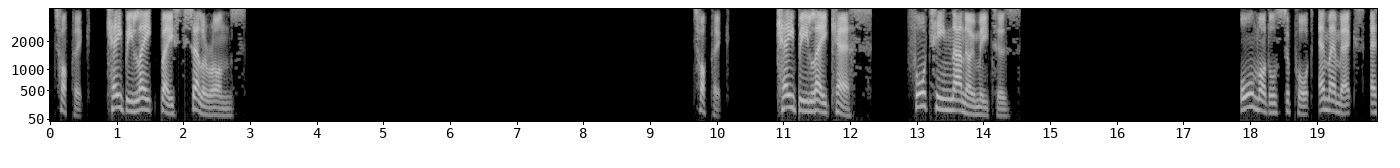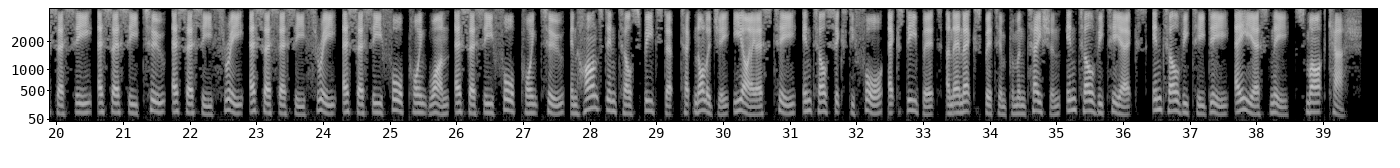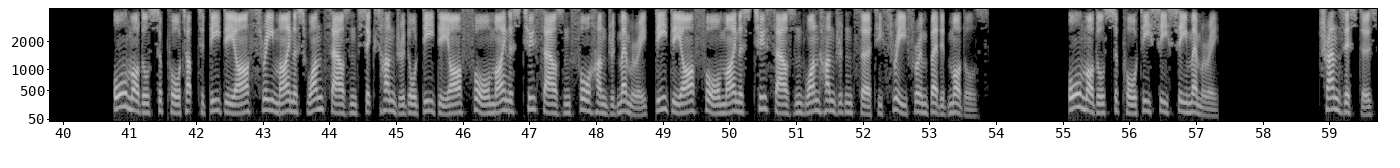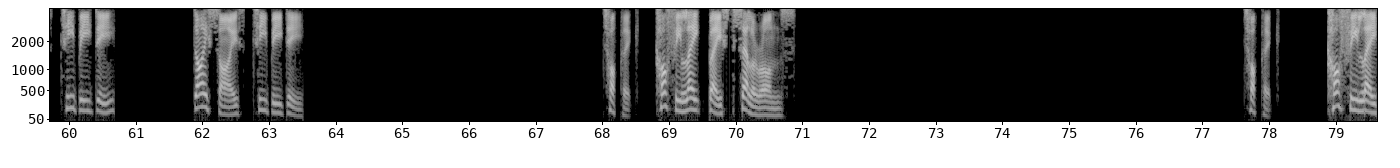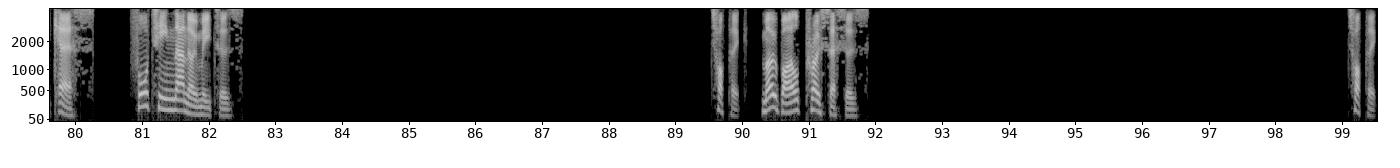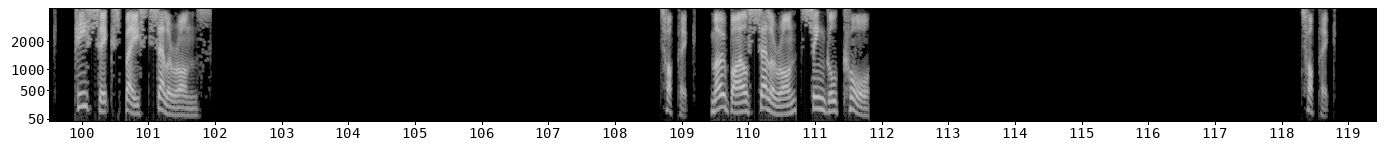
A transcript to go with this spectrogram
Topic: Kaby Lake-based Celerons. Topic: Kaby Lake S 14 nanometers. All models support MMX, SSE, SSE2, SSE3, SSSE3, SSE 4.1, SSE 4.2, Enhanced Intel SpeedStep Technology (EIST), Intel 64, XD-bit and NX-bit implementation, Intel VTX, Intel VTD, AES-NI, Smart Cache. All models support up to DDR3-1600 or DDR4-2400 memory, DDR4-2133 for embedded models. All models support ECC memory. Transistors, TBD Die size, TBD Topic. Coffee Lake-based Celerons. Topic: Coffee Lake S. 14 nanometers. Topic: Mobile processors P6-based Celerons. Topic: Mobile Celeron single core. Topic:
